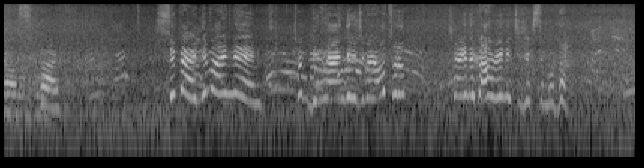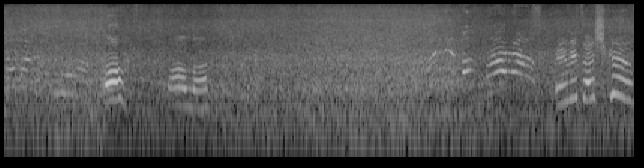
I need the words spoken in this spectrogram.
Ya süper. Süper değil mi annem? Çok dinlendirici böyle oturup çayını kahveni içeceksin burada. Oh vallahi. Anne bak mağara. Evet aşkım.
